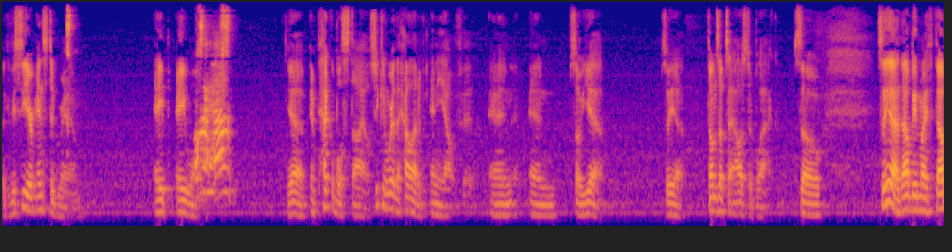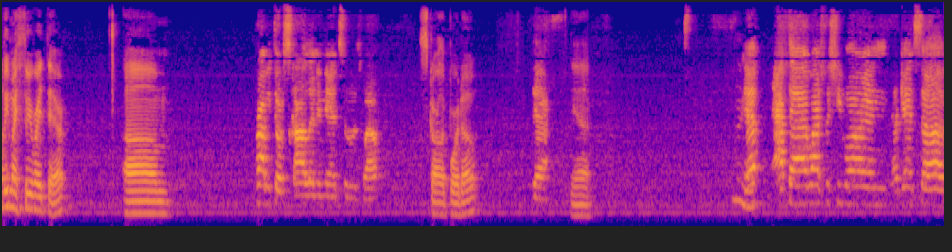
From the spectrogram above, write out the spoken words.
Like if you see her Instagram, a a Oh, one, I have. yeah, impeccable style. She can wear the hell out of any outfit, and and so yeah, so yeah, thumbs up to Aleister Black. So, so yeah, that'll be my that'll be my three right there. Um, Probably throw Scarlett in there too as well. Scarlet Bordeaux, Yeah. yeah. Yep. After I watched what she wore in against uh,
